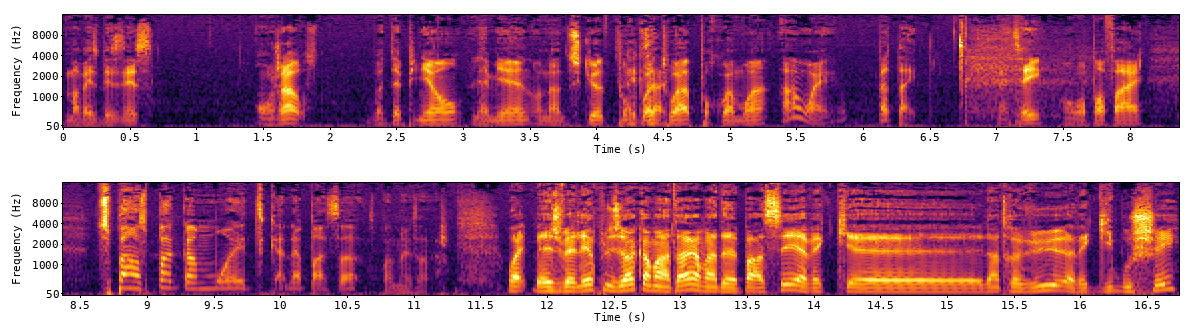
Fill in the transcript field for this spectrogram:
mauvaise business. On jase. Votre opinion, la mienne, on en discute. Pourquoi Exact. toi, pourquoi moi? Ah ouais, peut-être. Mais tu sais, on va pas faire Tu penses pas comme moi, tu connais pas ça. C'est pas le message. Ouais, ben, je vais lire plusieurs commentaires avant de passer avec euh, l'entrevue avec Guy Boucher.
